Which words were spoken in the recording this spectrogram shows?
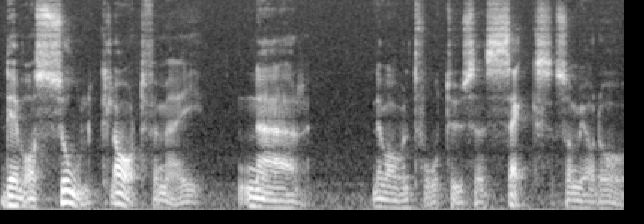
det var solklart för mig när det var väl 2006 som jag då,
